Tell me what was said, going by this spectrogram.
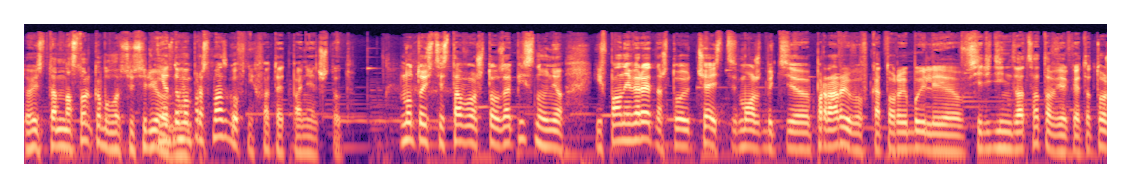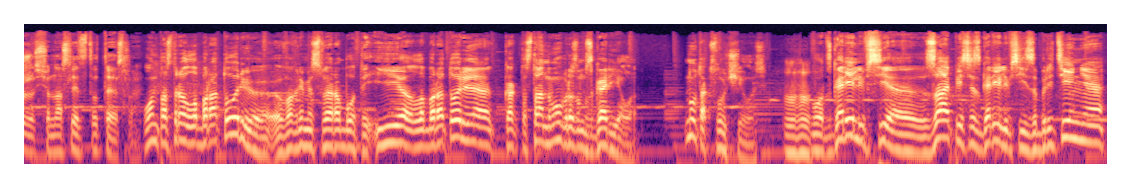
То есть там настолько было все серьезно. Я думаю, просто мозгов не хватает понять что-то. Ну, то есть из того, что записано у него, и вполне вероятно, что часть, может быть, э, прорывов, которые были в середине 20 века, это тоже все наследство Теслы. Он построил лабораторию во время своей работы, и лаборатория как-то странным образом сгорела. Ну, так случилось. Мгм. Вот, сгорели все записи, сгорели все изобретения.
